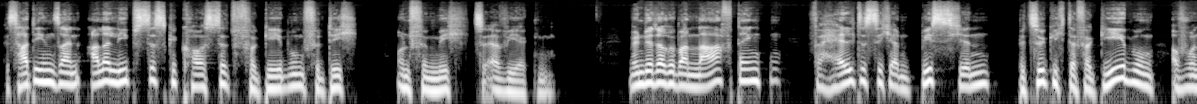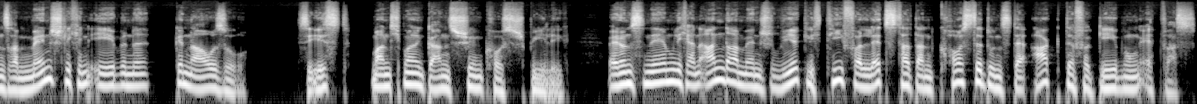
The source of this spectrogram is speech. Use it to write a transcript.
Es hat ihn sein allerliebstes gekostet, Vergebung für dich und für mich zu erwirken. Wenn wir darüber nachdenken, verhält es sich ein bisschen bezüglich der Vergebung auf unserer menschlichen Ebene genauso. Sie ist manchmal ganz schön kostspielig. Wenn uns nämlich ein anderer Mensch wirklich tief verletzt hat, dann kostet uns der Akt der Vergebung etwas.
